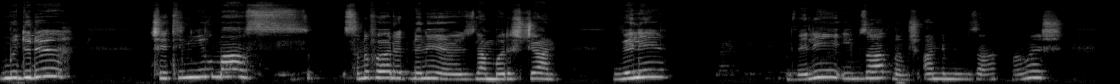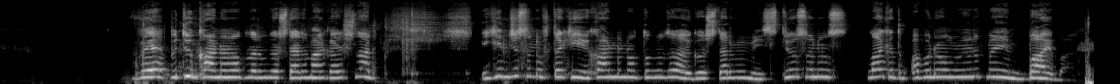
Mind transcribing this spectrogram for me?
müdürü Çetin Yılmaz, sınıf öğretmeni Özlem Barışcan, Veli Veli imza atmamış. Annem imza atmamış. Ve bütün karne notlarımı gösterdim arkadaşlar. İkinci sınıftaki karne notumu da göstermemi istiyorsanız like atıp abone olmayı unutmayın. Bay bay.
